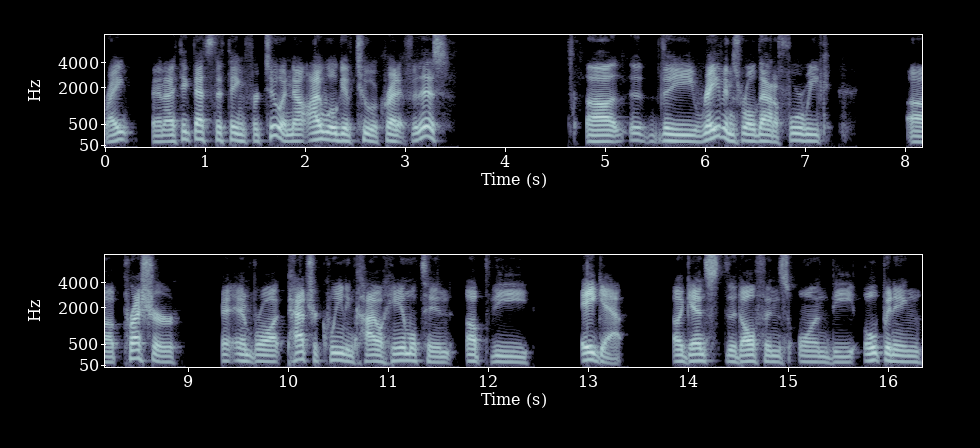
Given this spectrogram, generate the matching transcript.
right? And I think that's the thing for Tua. And now, I will give Tua credit for this. Uh, the Ravens rolled down a four week uh, pressure and brought Patrick Queen and Kyle Hamilton up the A gap against the Dolphins on the opening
